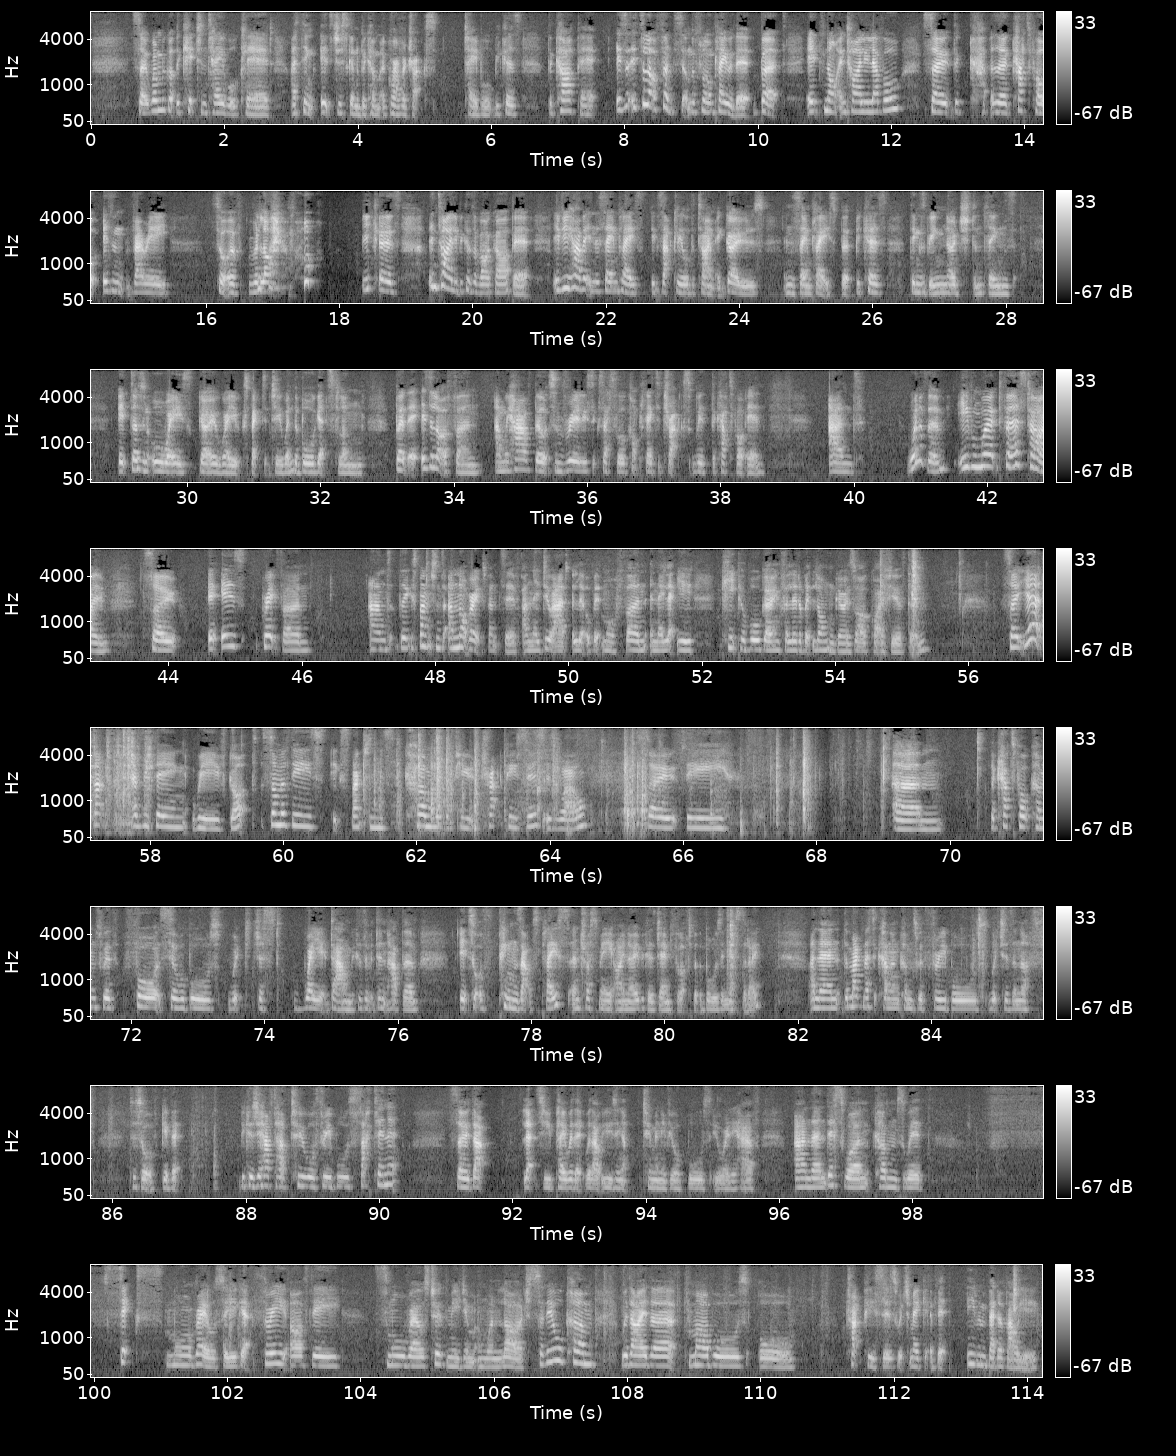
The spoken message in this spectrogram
So when we've got the kitchen table cleared, I think it's just going to become a Gravitrax table because the carpet is it's a lot of fun to sit on the floor and play with it, but it's not entirely level. So the the catapult isn't very sort of reliable because entirely because of our carpet. If you have it in the same place exactly all the time it goes in the same place but because things are being nudged and things it doesn't always go where you expect it to when the ball gets flung. But it is a lot of fun and we have built some really successful complicated tracks with the catapult in. And one of them even worked first time. So it is great fun and the expansions are not very expensive and they do add a little bit more fun and they let you keep your ball going for a little bit longer as well quite a few of them so yeah that's everything we've got. Some of these expansions come with a few track pieces as well. So the um the catapult comes with four silver balls which just weigh it down because if it didn't have them it sort of pings out of place. And trust me I know because James forgot to put the balls in yesterday. And then the magnetic cannon comes with three balls which is enough to sort of give it because you have to have two or three balls sat in it so that lets you play with it without using up too many of your balls that you already have and then this one comes with six more rails so you get three of the small rails, two of the medium and one large. So they all come with either marbles or track pieces which make it a bit even better value.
